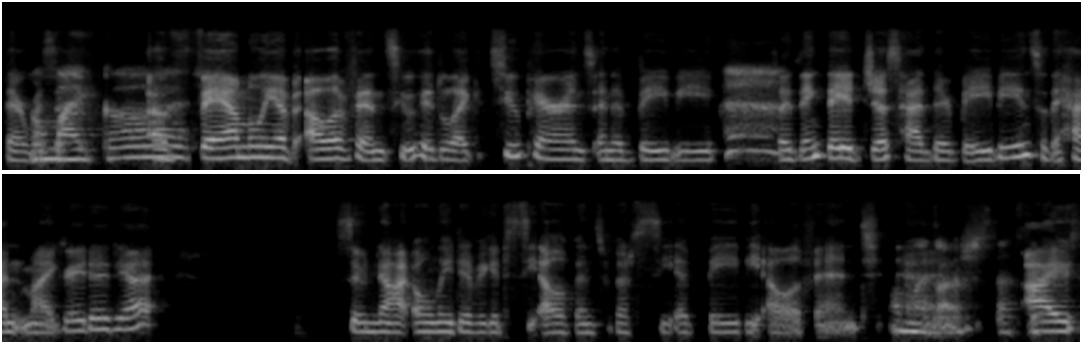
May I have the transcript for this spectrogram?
there Oh was a, my god. a family of elephants who had like two parents and a baby so i think they had just had their baby and so they hadn't migrated yet so not only did we get to see elephants we got to see a baby elephant oh my gosh. That's i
